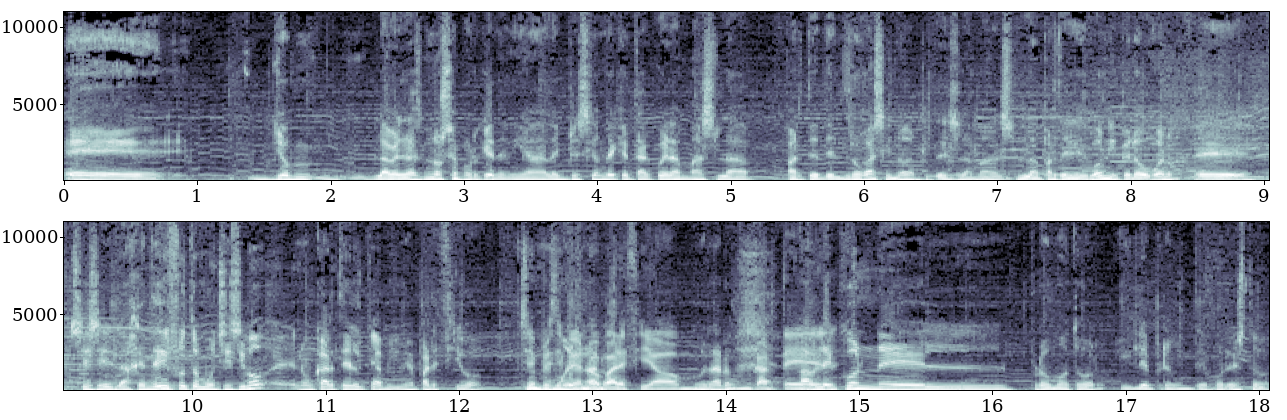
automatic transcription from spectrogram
Eh, yo, la verdad, no sé por qué, tenía la impresión de que Taco era más la parte del drogas y no, es la más la parte de Bonnie. Pero bueno, eh, sí, sí, la gente disfrutó muchísimo en un cartel que a mí me pareció. Sí, en muy principio no parecía un, Muy raro. un cartel. Hablé con el promotor y le pregunté por esto.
